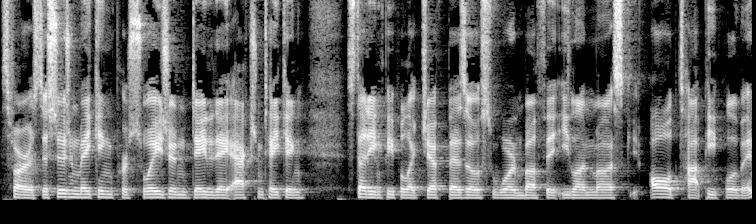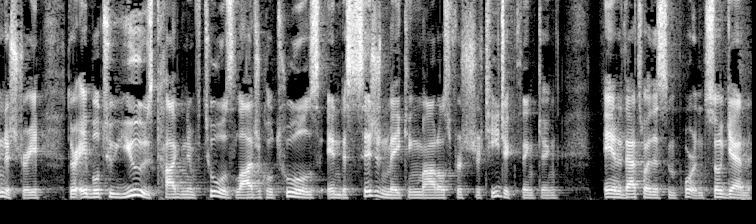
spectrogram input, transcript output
as far as decision making, persuasion, day to day action taking studying people like Jeff Bezos, Warren Buffett, Elon Musk, all top people of the industry, they're able to use cognitive tools, logical tools, and decision making models for strategic thinking. And that's why this is important. So, again,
